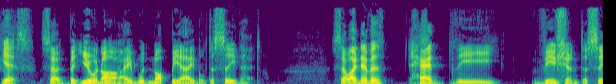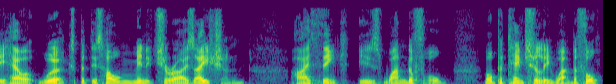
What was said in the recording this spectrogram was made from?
yes, so but you and I would not be able to see that. So I never had the vision to see how it works. But this whole miniaturization, I think, is wonderful, or potentially wonderful.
